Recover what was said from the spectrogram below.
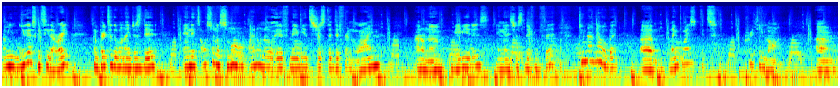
I mean, you guys can see that, right? Compared to the one I just did. And it's also in a small. I don't know if maybe it's just a different line. I don't know. Maybe it is. And it's just a different fit. Do not know, but um, lengthwise, it's pretty long. Um,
